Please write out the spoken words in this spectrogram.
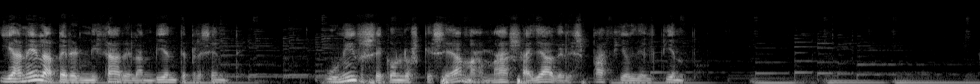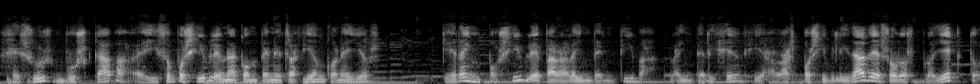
y anhela perennizar el ambiente presente, unirse con los que se ama más allá del espacio y del tiempo. Jesús buscaba e hizo posible una compenetración con ellos que era imposible para la inventiva, la inteligencia, las posibilidades o los proyectos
